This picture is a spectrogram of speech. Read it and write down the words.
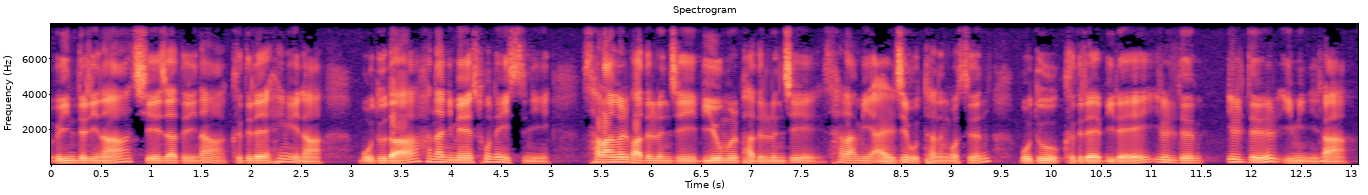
의인들이나 지혜자들이나 그들의 행위나 모두 다 하나님의 손에 있으니 사랑을 받을는지 미움을 받을는지 사람이 알지 못하는 것은 모두 그들의 미래의 일들, 일들 이민이라.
